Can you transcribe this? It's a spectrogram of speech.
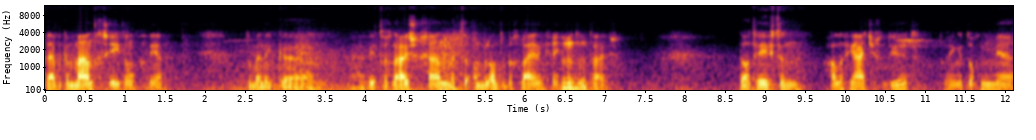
daar heb ik een maand gezeten ongeveer. Toen ben ik weer terug naar huis gegaan met de ambulante begeleiding. Kreeg ik mm -hmm. toen thuis. Dat heeft een halfjaartje geduurd. Toen ging het toch niet meer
